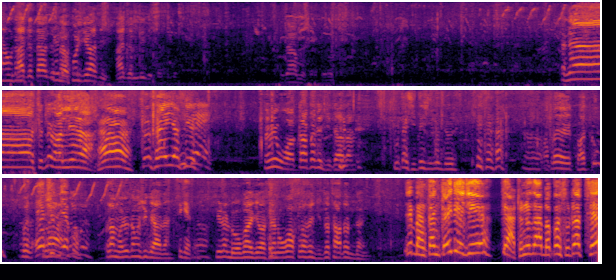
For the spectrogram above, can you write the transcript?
આવું જતા જતા. જેવા છે. જલ્દી જતા. કેટલી વાર લ્યા હા જશે તમે વોકા હતા કે જીતા હતા. તું તો સીધે સીધું દૂર આપણે એક વાત કહું? બોલ એક શું બે કહો પેલા મરુ તમે શું કહેતા હતા? શું કહેતા? ડોબા જેવા છે અને ઓકલો છે જીતો થતો જ નહીં. એ બંકાન કહી દેજે કે આઠનો તો આ બકો છૂટો જ છે.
